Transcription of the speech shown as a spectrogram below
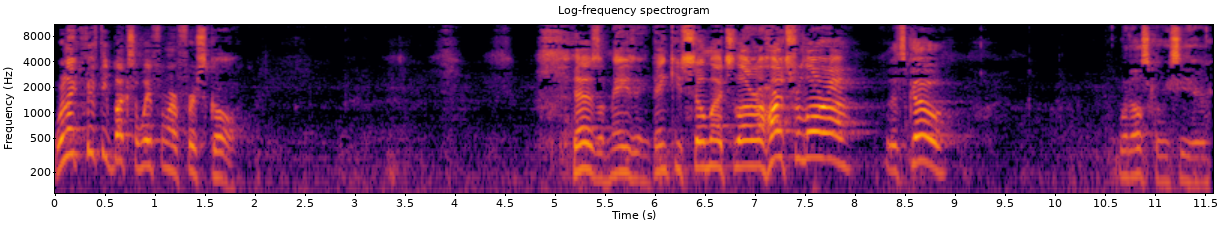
We're like fifty bucks away from our first goal. That is amazing. Thank you so much, Laura. Hearts for Laura. Let's go. What else can we see here?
